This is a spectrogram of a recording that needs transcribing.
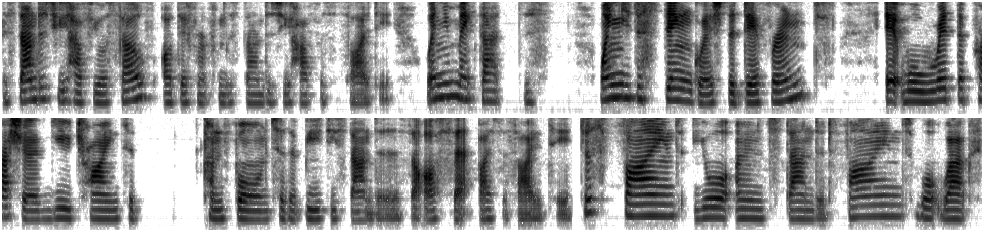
the standards you have for yourself are different from the standards you have for society. When you make that dis- when you distinguish the difference, it will rid the pressure of you trying to conform to the beauty standards that are set by society. Just find your own standard, find what works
